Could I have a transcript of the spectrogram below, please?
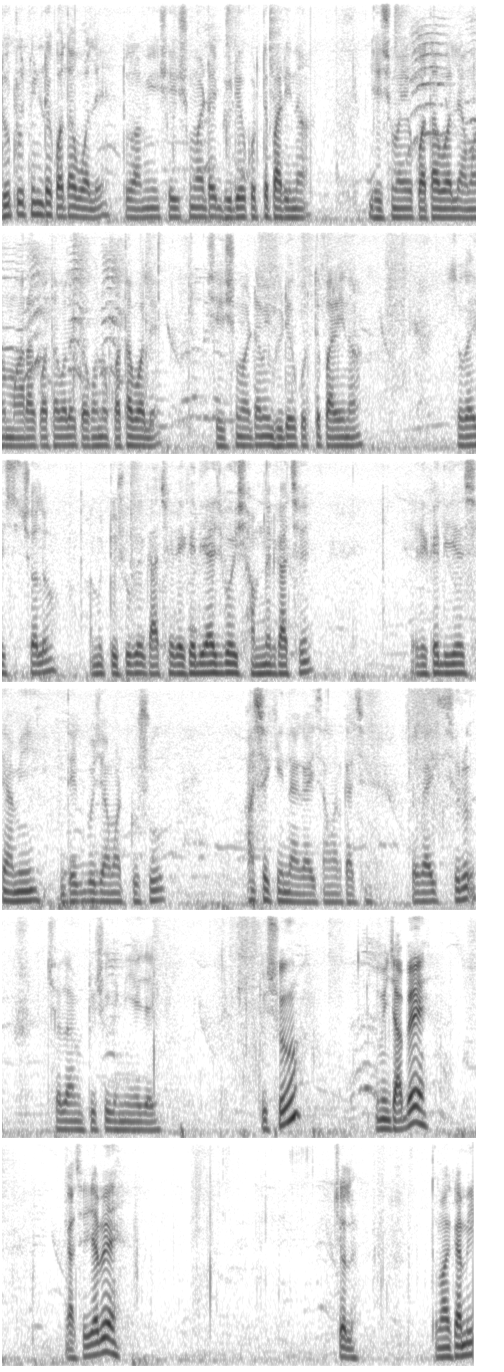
দুটো তিনটে কথা বলে, তো আমি সেই সময়টায় ভিডিও করতে পারি না। যে সময় ও কথা বলে, আমার মারা কথা বলে, তখনও কথা বলে। সেই সময়টা আমি ভিডিও করতে পারি না। সো গাইস চলো, আমি টুসুকে গাছে রেখে দিয়ে আসব, ওই সামনের গাছে। রেখে দিয়ে এসে আমি দেখব যে আমার টুসু আসে কি না গাইস আমার কাছে। তো গাইস শুরু। চলো আমি টুসুকে নিয়ে যাই। টুসু তুমি যাবে? গাছে যাবে? চলো, তোমাকে আমি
